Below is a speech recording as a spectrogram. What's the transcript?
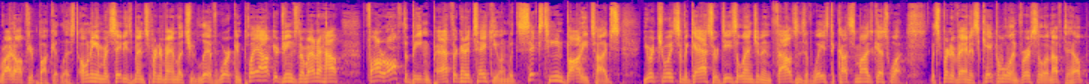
right off your bucket list. Owning a Mercedes Benz Sprinter van lets you live, work, and play out your dreams no matter how far off the beaten path they're going to take you. And with 16 body types, your choice of a gas or diesel engine, and thousands of ways to customize, guess what? The Sprinter van is capable and versatile enough to help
